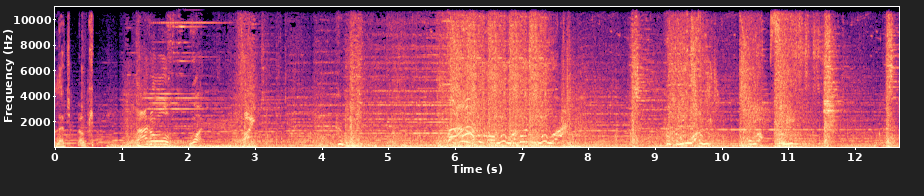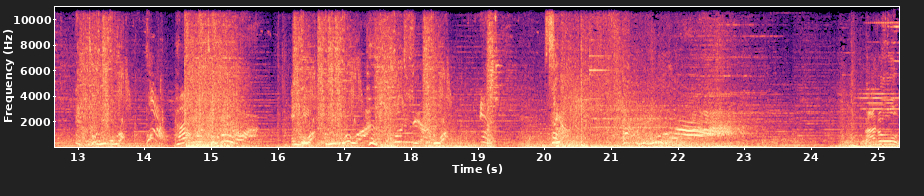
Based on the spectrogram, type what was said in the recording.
Fight! Okay. Battle one. Fight! Battle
